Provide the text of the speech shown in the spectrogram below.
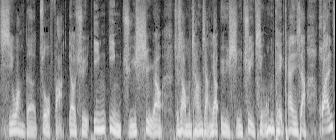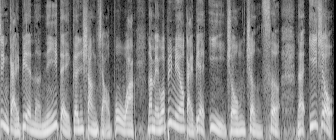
希望的做法，要去因应局势啊，就像我们常讲，要与时俱进，我们得看一下环境改变了，你得跟上脚步啊。那美国并没有改变一中政策，那依旧。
